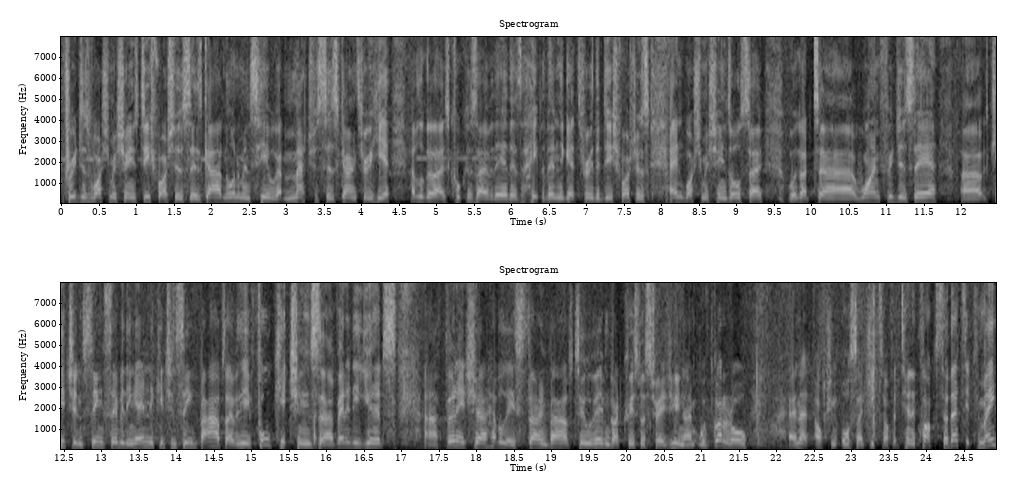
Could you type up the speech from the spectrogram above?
fridges, washing machines, dishwashers, there's garden ornaments here, we've got mattresses going through here. Have a look at those cookers over there, there's a heap of them to get through the dishwashers and washing machines also. We've got uh, wine fridges there, uh, kitchen sinks, everything and the kitchen sink, barbs over here, full kitchens, uh, vanity units, uh, furniture, have a look at these stone barbs too, we've even got Christmas trees, you name it, we've got it all. And that auction also kicks off at 10 o'clock. So that's it for me.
